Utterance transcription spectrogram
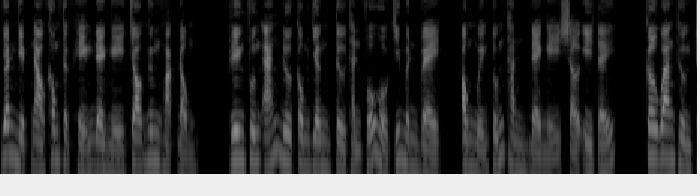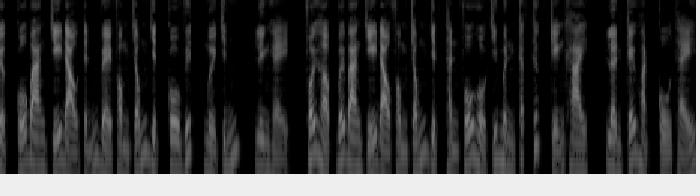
Doanh nghiệp nào không thực hiện đề nghị cho ngưng hoạt động. Riêng phương án đưa công dân từ thành phố Hồ Chí Minh về, ông Nguyễn Tuấn Thanh đề nghị Sở Y tế, cơ quan thường trực của Ban chỉ đạo tỉnh về phòng chống dịch COVID-19 liên hệ, phối hợp với Ban chỉ đạo phòng chống dịch thành phố Hồ Chí Minh cách thức triển khai, lên kế hoạch cụ thể,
